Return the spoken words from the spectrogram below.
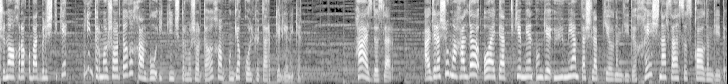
shuni oxir oqibat bilishdiki uning turmush o'rtog'i ham bu ikkinchi turmush o'rtog'i ham unga qo'l ko'tarib kelgan ekan. Ha aziz do'stlar ajrashuv mahalida u aytyaptiki men unga uyimni ham tashlab keldim deydi. Hech narsasiz qoldim deydi.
